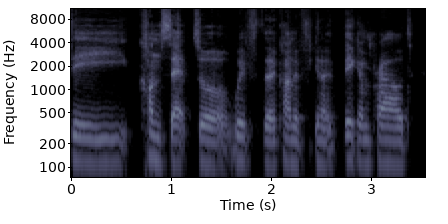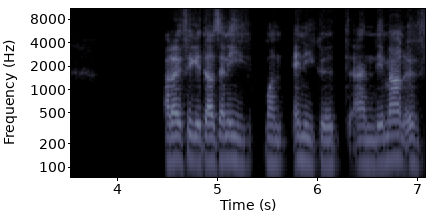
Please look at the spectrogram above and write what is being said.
the concept or with the kind of you know big and proud i don't think it does anyone any good. And the amount of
